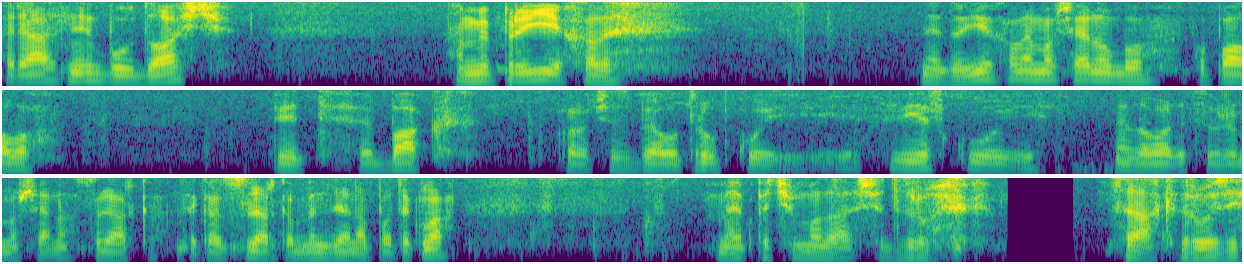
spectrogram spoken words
Грязні, був дощ. А ми приїхали. Не доїхали машину, бо попало під бак. Коротше, збило трубку і фішку і не заводиться вже машина. Солярка. Це кажуть, солярка бензина потекла. Ми печемо далі до других. Так, друзі.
